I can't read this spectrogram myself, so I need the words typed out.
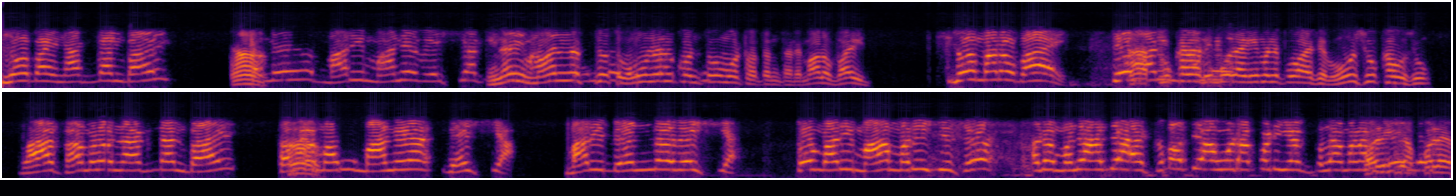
જો ભાઈ નાગદાન ભાઈ તમે મારી માને વેશ્યા નહીં માન નથી જોતો. હું નાનકો તું મોટો તમ તારે. મારો ભાઈ જો. મારો ભાઈ તે મારી તું બોલાય મને પોવા છે. હું શું ખાઉં છું? વાત સાંભળો નાગદાન ભાઈ તમે મારી માને વેશ્યા. મારી બેન ને વેશ્યા. તો મારી માં મરી જશે અને મને આજે આંખમાંથી આંગળા પડી એક ભલામણ પડી પડે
